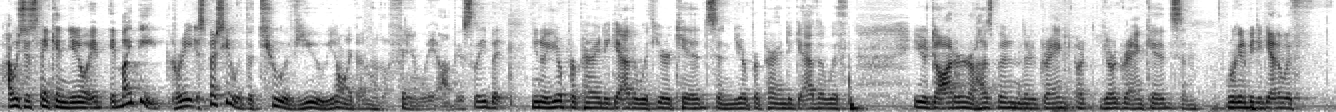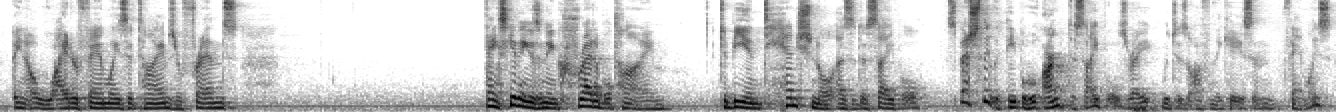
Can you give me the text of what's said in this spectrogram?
I was just thinking, you know, it, it might be great, especially with the two of you. You know, like I don't have a family, obviously, but you know, you're preparing to gather with your kids, and you're preparing to gather with your daughter and her husband and their grand or your grandkids, and we're going to be together with you know wider families at times or friends. Thanksgiving is an incredible time to be intentional as a disciple, especially with people who aren't disciples, right? Which is often the case in families.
